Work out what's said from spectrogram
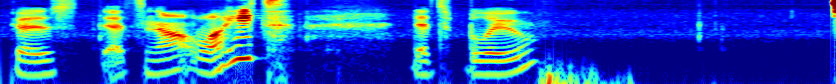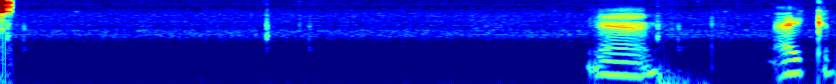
because that's not white. That's blue. No, I could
